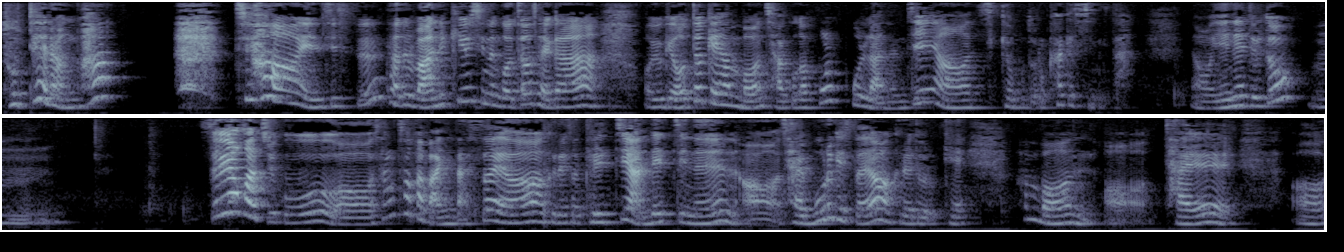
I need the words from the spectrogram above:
도테랑과 치와와 엔시스. 다들 많이 키우시는 거죠? 제가 어, 여기 어떻게 한번 자구가 뽀글뽀글 나는지 어, 지켜보도록 하겠습니다. 어, 얘네들도 음, 쓸려가지고 어, 상처가 많이 났어요. 그래서 될지 안 될지는 어, 잘 모르겠어요. 그래도 이렇게 한번 어, 잘 어,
